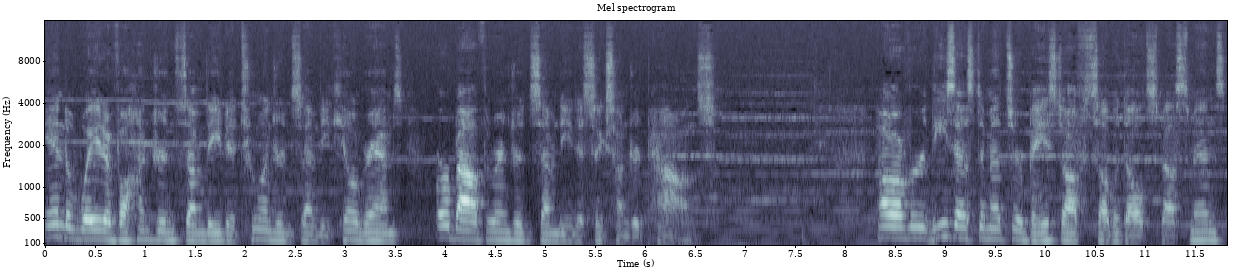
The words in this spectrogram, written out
and a weight of 170 to 270 kilograms or about 370 to 600 pounds. However, these estimates are based off subadult specimens,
